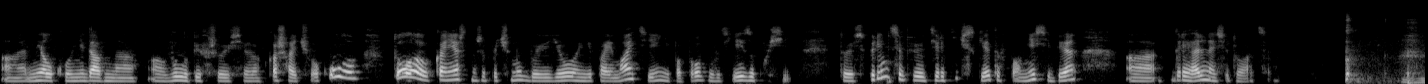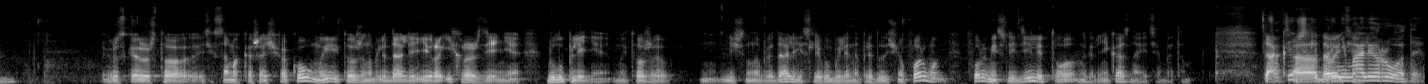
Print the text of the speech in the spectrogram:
мелкую, недавно вылупившуюся кошачью акулу, то, конечно же, почему бы ее не поймать и не попробовать ей закусить. То есть, в принципе, теоретически это вполне себе а, реальная ситуация. Расскажу, что этих самых кошачьих акул мы тоже наблюдали, и их рождение, вылупление мы тоже лично наблюдали. Если вы были на предыдущем форуме, форуме следили, то наверняка знаете об этом. Так, Фактически а, давайте... принимали роды.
